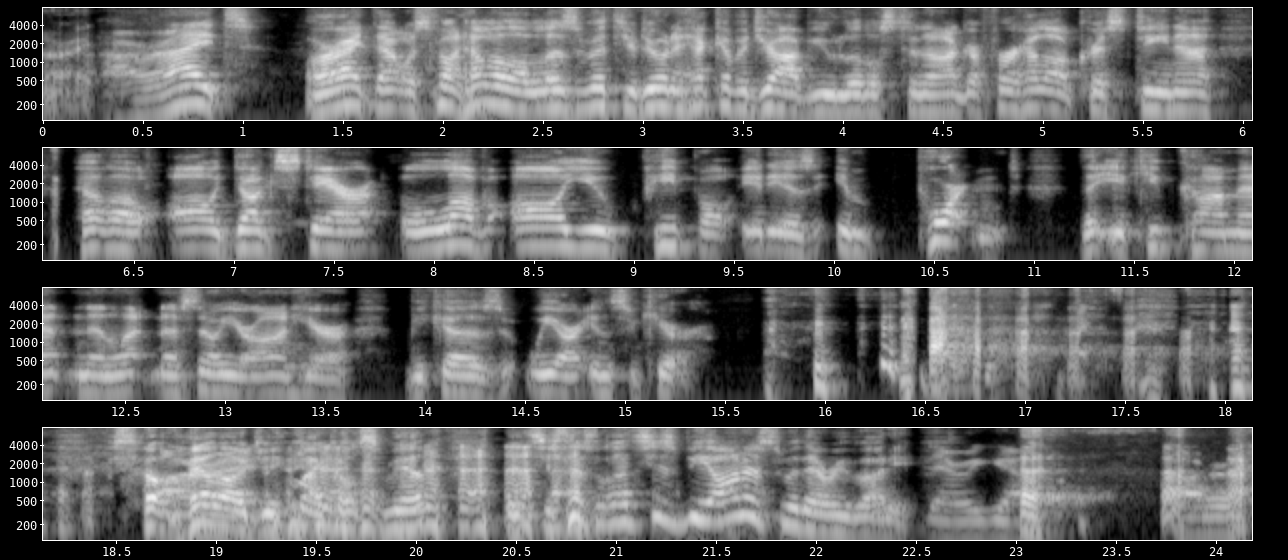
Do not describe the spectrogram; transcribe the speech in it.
All right. All right. All right, that was fun. Hello, Elizabeth. You're doing a heck of a job, you little stenographer. Hello, Christina. Hello, all Doug Stair. Love all you people. It is important that you keep commenting and letting us know you're on here because we are insecure. So, All hello, right. J. Michael Smith. It's just, let's just be honest with everybody. There we go. All right.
